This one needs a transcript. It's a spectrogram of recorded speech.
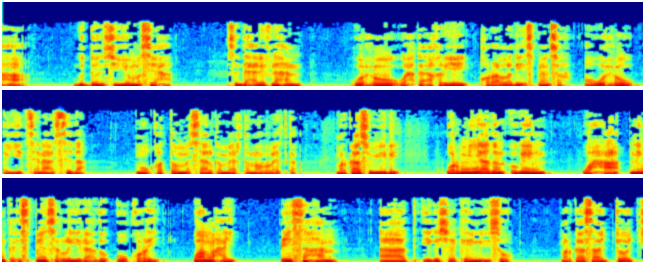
ahaa guddoonsiiyo masiixa. Saddex aliflahan wuxuu wax ka akhriyey qoraalladii spencer oo wuxuu ayiidsanaa sida muuqato masaalka meerta nololeedka markaasuu yidhi war miyaadan ogeyn waxa ninka spencer la yidhaahdo uu qoray? Waa maxay? Ciisahan aad iga sheekaynayso. Markaasaa george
